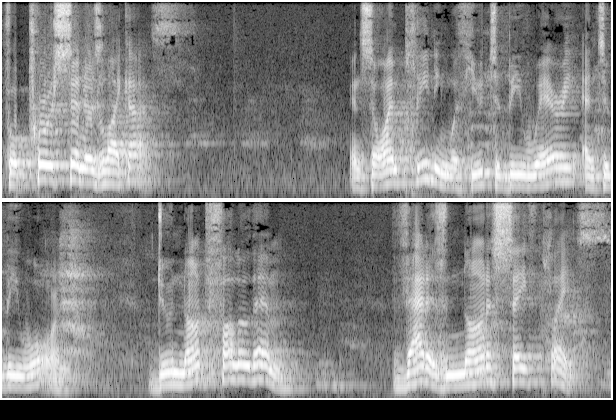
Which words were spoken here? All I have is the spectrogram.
for poor sinners like us. And so I'm pleading with you to be wary and to be warned. Do not follow them. That is not a safe place.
